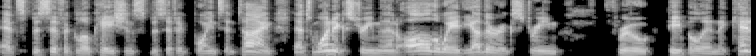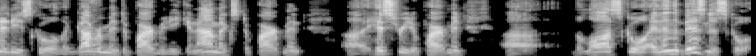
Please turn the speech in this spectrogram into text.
at specific locations, specific points in time. That's one extreme. And then all the way the other extreme through people in the Kennedy School, the government department, economics department, uh, history department, uh, the law school, and then the business school.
